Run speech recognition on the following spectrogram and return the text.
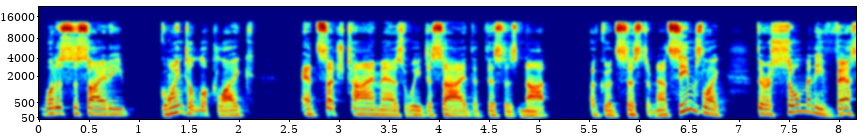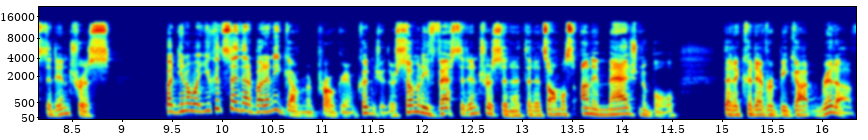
what is society going to look like at such time as we decide that this is not a good system? Now, it seems like there are so many vested interests but you know what? You could say that about any government program, couldn't you? There's so many vested interests in it that it's almost unimaginable that it could ever be gotten rid of.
